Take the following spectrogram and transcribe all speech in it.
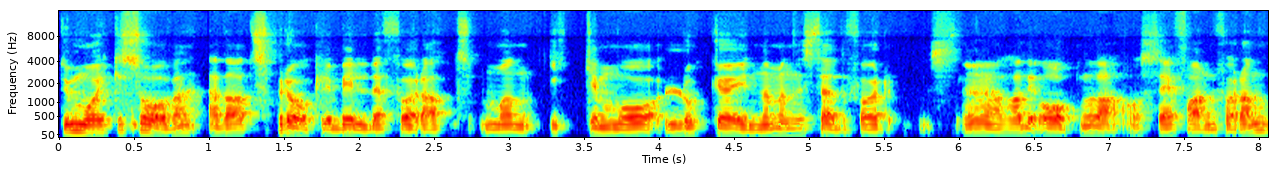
Du må ikke sove er da et språklig bilde for at man ikke må lukke øynene, men i stedet for uh, ha de åpne da, og se faren foran,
